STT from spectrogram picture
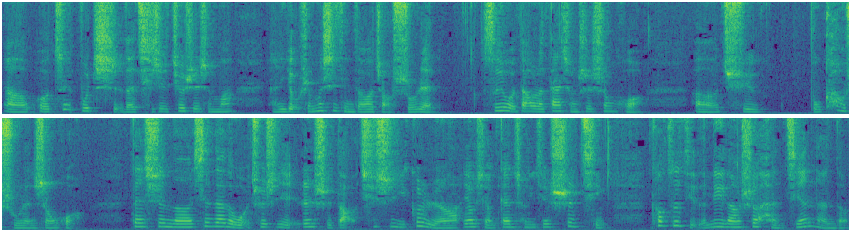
呃，我最不耻的其实就是什么，有什么事情都要找熟人，所以我到了大城市生活，呃，去不靠熟人生活。但是呢，现在的我确实也认识到，其实一个人啊，要想干成一些事情，靠自己的力量是很艰难的。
